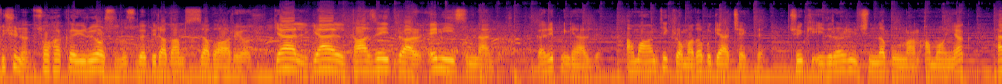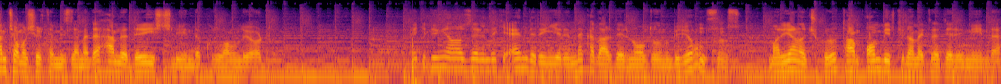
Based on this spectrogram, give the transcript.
Düşünün, sokakta yürüyorsunuz ve bir adam size bağırıyor. Gel, gel, taze idrar, en iyisinden. Garip mi geldi? Ama antik Roma'da bu gerçekti. Çünkü idrarın içinde bulunan amonyak hem çamaşır temizlemede hem de deri işçiliğinde kullanılıyordu. Peki dünya üzerindeki en derin yerin ne kadar derin olduğunu biliyor musunuz? Mariana Çukuru tam 11 kilometre derinliğinde.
